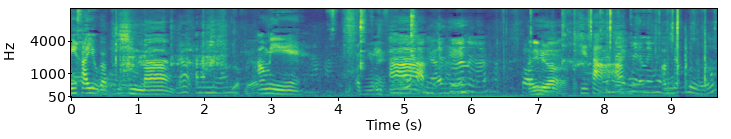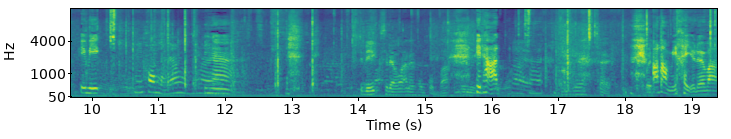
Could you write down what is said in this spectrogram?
มีใครอยู่กับพี่ชิงบ้าง น่ะอันนั้นเนื้อเกือบแล้ว เอามีอันนี้อะไรอ่าเนื้อเนื้อเนื้ออันนี้เนื้อเหรอครับพี่สามีอันนี้หมูอันเนื้อหมูพี่บิ๊กมีคอหมูย่างอยู่ข้างในพี่หน้า พี่บิ๊กแสดงว่าอันนั้นของผมปะไม่มีพี่ทัศน์ ใช่เขาถามมีใครอยู่ด้วยบ้าง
